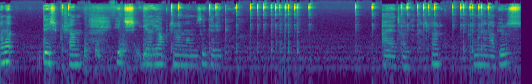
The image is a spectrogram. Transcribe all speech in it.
Ama değişik bir şey. Hiç ya- yaptırmamamıza gerek yok. Evet arkadaşlar. Bunu ne yapıyoruz?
